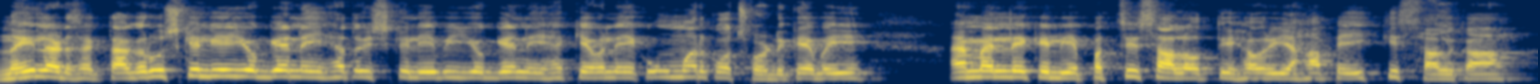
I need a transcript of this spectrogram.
नहीं लड़ सकता। अगर उसके लिए योग्य नहीं है तो इसके लिए भी योग्य नहीं है। केवल एक उम्र को छोड़ के भाई एमएलए के लिए 25 साल होती है और यहाँ पे 21 साल का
